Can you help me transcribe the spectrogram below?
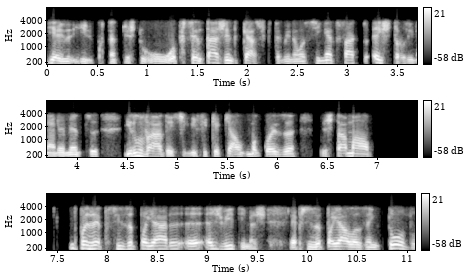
E, e portanto, este, a percentagem de casos que terminam assim é, de facto, extraordinariamente elevada e significa que alguma coisa está mal. Depois é preciso apoiar uh, as vítimas, é preciso apoiá-las em todo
